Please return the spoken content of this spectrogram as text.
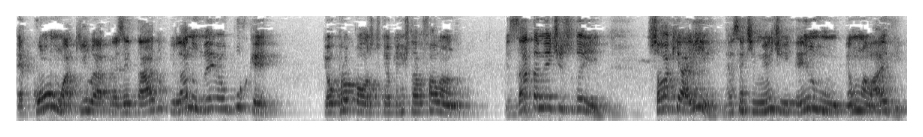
é como aquilo é apresentado e lá no meio é o porquê, que é o propósito, que é o que a gente estava falando. Exatamente isso daí. Só que aí, recentemente, em, um, em uma live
